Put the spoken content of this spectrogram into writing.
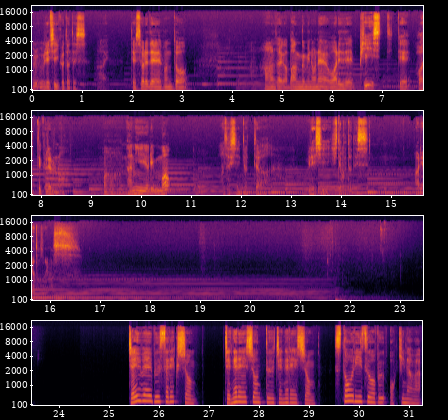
う嬉しいことです。はい、でそれで本当あなたが番組のね終わりで「ピース」って言って終わってくれるの？もう何よりも私にとっては嬉しい一言です。ありがとうございます。J-WAVE セレクションジェネレーショントゥジェネレーションストーリーズオブ沖縄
